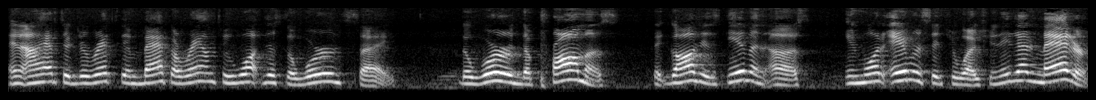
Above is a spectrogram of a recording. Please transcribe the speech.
And I have to direct them back around to what does the word say? The word, the promise that God has given us in whatever situation. It doesn't matter,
